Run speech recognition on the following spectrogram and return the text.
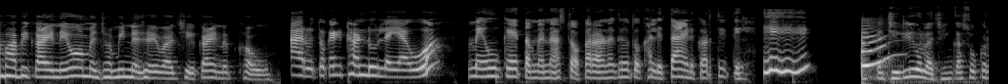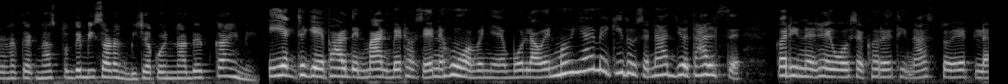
નાના ભાભી કાઈ નહીં અમે જમીને જઈવા છીએ કાઈ નથી ખાવું. સારું તો કઈ ઠંડુ લઈ આવો. મેં હું કે તમને નાસ્તો કરાવવાનો થયો તો ખાલી તાણ કરતી હતી. જીલી ઓલા ઝીંકા છોકરાને ક્યાંક નાસ્તો દે બિસાડા ને બીજા કોઈ ના દે કઈ નહીં. એક જગ્યાએ ફાળ દઈને માન બેઠો છે એને હું હવે ને બોલાવો? એને મમ્મી એને કીધું છે ના દ્યો તો કરીને જ છે ઘરેથી નાસ્તો એટલે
